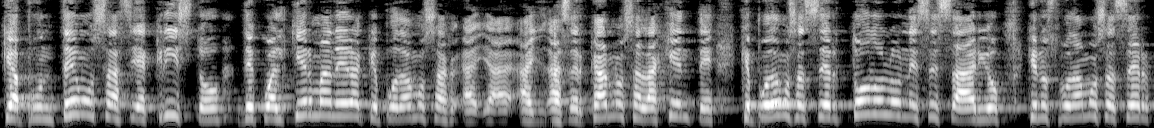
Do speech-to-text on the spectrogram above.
que apuntemos hacia Cristo de cualquier manera que podamos acercarnos a la gente. Que podamos hacer todo lo necesario, que nos podamos hacer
